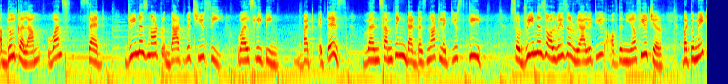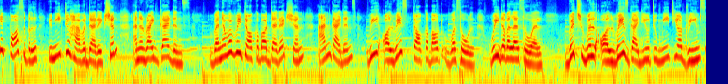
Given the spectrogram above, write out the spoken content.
Abdul Kalam once said, Dream is not that which you see while sleeping, but it is when something that does not let you sleep. So, dream is always a reality of the near future. But to make it possible, you need to have a direction and a right guidance. Whenever we talk about direction and guidance, we always talk about VASOL, VSSOL, which will always guide you to meet your dreams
